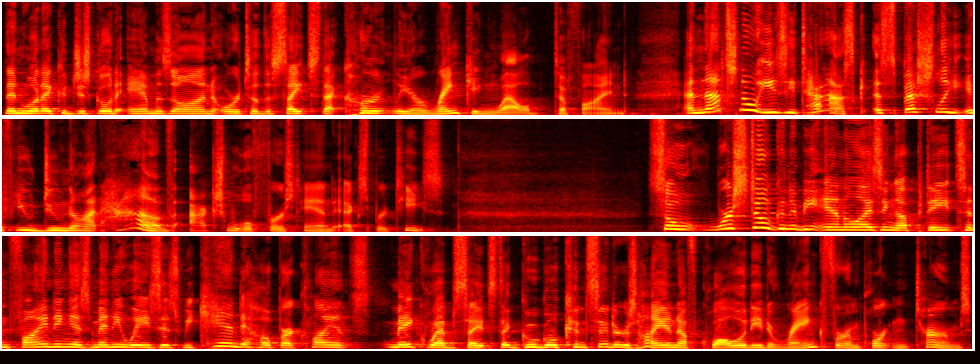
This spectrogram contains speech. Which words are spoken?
than what I could just go to Amazon or to the sites that currently are ranking well to find. And that's no easy task, especially if you do not have actual firsthand expertise. So, we're still going to be analyzing updates and finding as many ways as we can to help our clients make websites that Google considers high enough quality to rank for important terms.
